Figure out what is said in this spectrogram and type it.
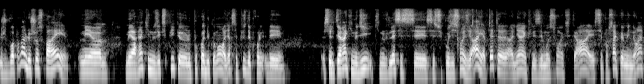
je vois pas mal de choses pareilles, mais, euh, mais a rien qui nous explique euh, le pourquoi du comment. On va dire, c'est plus des, des, c'est le terrain qui nous dit, qui nous laisse ces, suppositions et dit ah il y a peut-être euh, un lien avec les émotions, etc. Et c'est pour ça que mine de rien,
